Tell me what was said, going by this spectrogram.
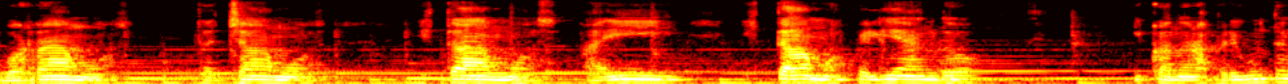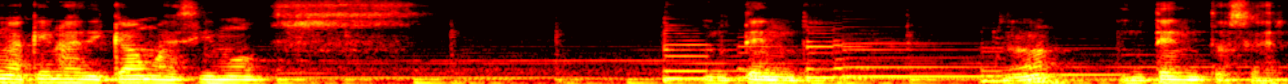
borramos, tachamos, estamos ahí, estamos peleando y cuando nos preguntan a qué nos dedicamos, decimos, intento, ¿no? Intento ser.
